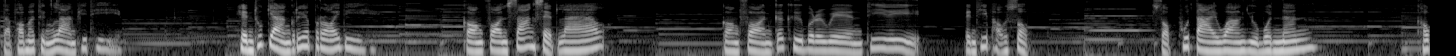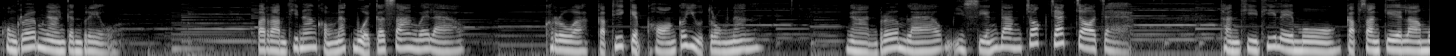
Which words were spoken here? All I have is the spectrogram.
แต่พอมาถึงลานพิธี เห็นทุกอย่างเรียบร้อยดี กองฟอนสร้างเสร็จแล้ว กองฟอนก็คือบริเวณที่เป็นที่เผาศพ ศพผู้ตายวางอยู่บนนั้น เขาคงเริ่มงานกันเร็ว ปรำที่นั่งของนักบวชก็สร้างไว้แล้ว ครัวกับที่เก็บของก็อยู่ตรงนั้น งานเริ่มแล้วมีเสียงดังจอกแจ๊กจอแจกทันทีที่เลโมกับสังเกลาโม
